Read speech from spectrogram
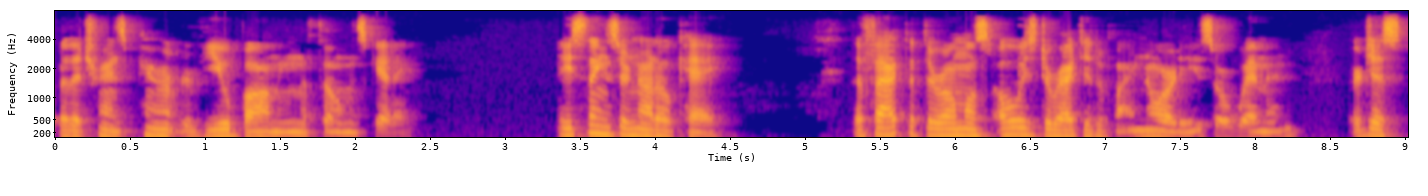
or the transparent review bombing the film is getting. These things are not okay. The fact that they're almost always directed at minorities or women, or just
